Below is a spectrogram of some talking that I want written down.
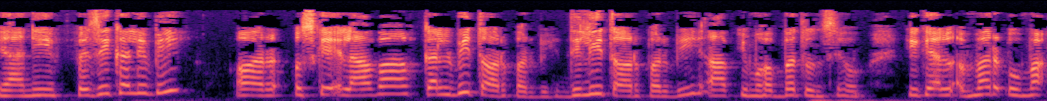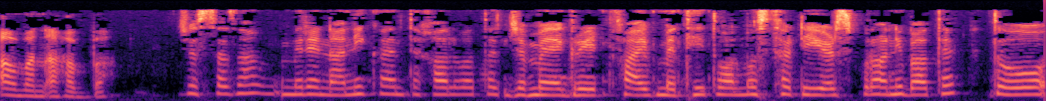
یعنی فزیکلی بھی اور اس کے علاوہ قلبی طور پر بھی، دلی طور پر بھی آپ کی محبت ان سے ہو۔ کیونکہ المر اما امن احبا جو سزا میرے نانی کا انتقال ہوا تھا۔ جب میں گریڈ فائیو میں تھی تو آلموسٹ تھرٹی ایئرس پرانی بات ہے۔ تو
